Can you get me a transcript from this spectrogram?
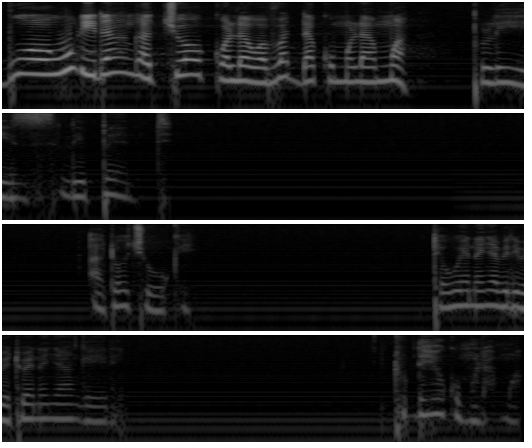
Bw'owulira nga kyokola wava dda ku mulamwa please repent. Ate okyuke teweenenya biri bye twenenya ngaeri tuddeyo ku mulamwa.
